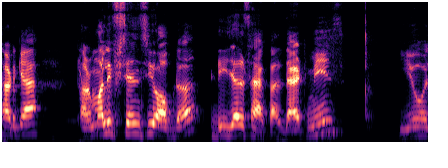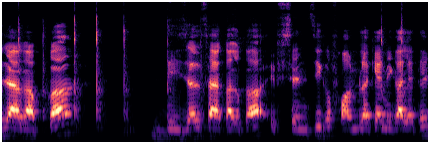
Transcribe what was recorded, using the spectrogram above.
थर्ड क्या है? Thermal efficiency of the diesel cycle that means ये हो जाएगा आपका डीजल साइकिल का इफिशियंसी का फॉर्मूला क्या निकाले थे?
